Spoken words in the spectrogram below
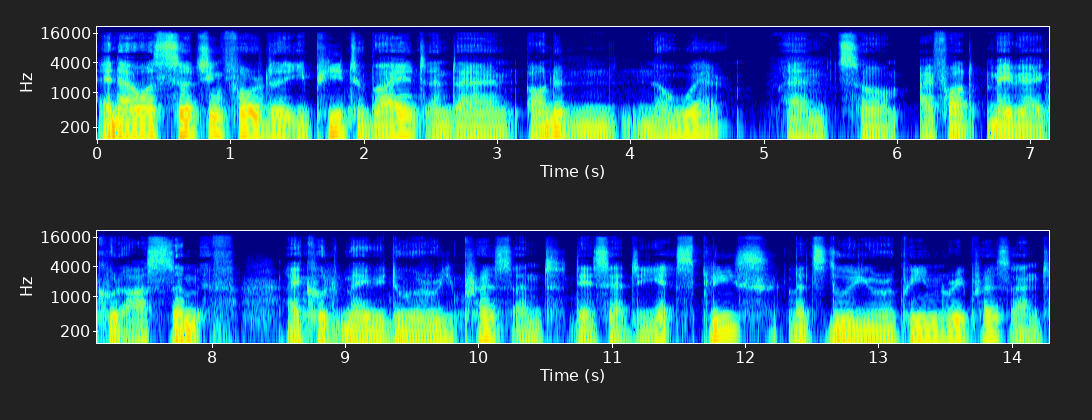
And I was searching for the EP to buy it and I found it nowhere. And so I thought maybe I could ask them if I could maybe do a repress. And they said, yes, please, let's do a European repress. And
